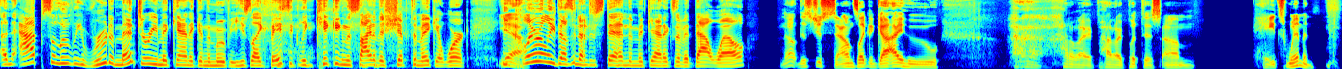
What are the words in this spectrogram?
an absolutely rudimentary mechanic in the movie. He's like basically kicking the side of the ship to make it work. He Yeah. clearly doesn't understand the mechanics of it that well. No, this just sounds like a guy who how do I how do I put this? Um hates women.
